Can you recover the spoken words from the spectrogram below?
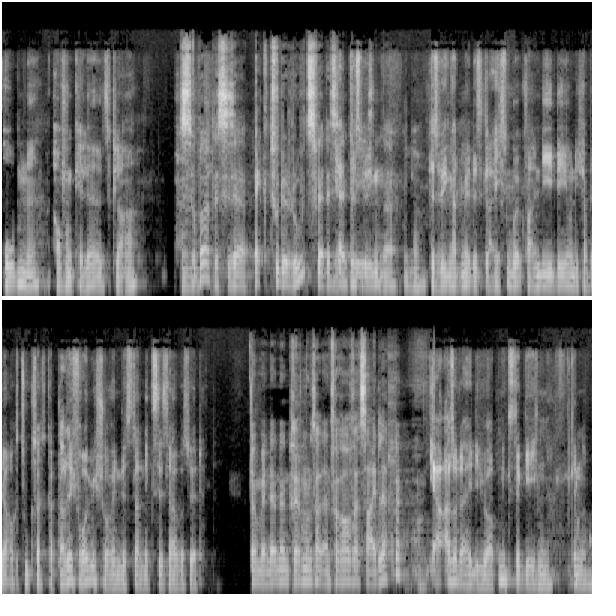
oben, ne, auf dem Keller, ist klar. Und super, das ist ja Back to the Roots, wäre das ja, ja deswegen, gewesen, ne? ja, deswegen hat mir das gleich super gefallen, die Idee, und ich habe ja auch zugesagt gehabt. Also ich freue mich schon, wenn das dann nächstes Jahr was wird. Und wenn dann, dann treffen wir uns halt einfach auf der Seidler. Ja, also da hätte ich überhaupt nichts dagegen. Ne? Genau.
